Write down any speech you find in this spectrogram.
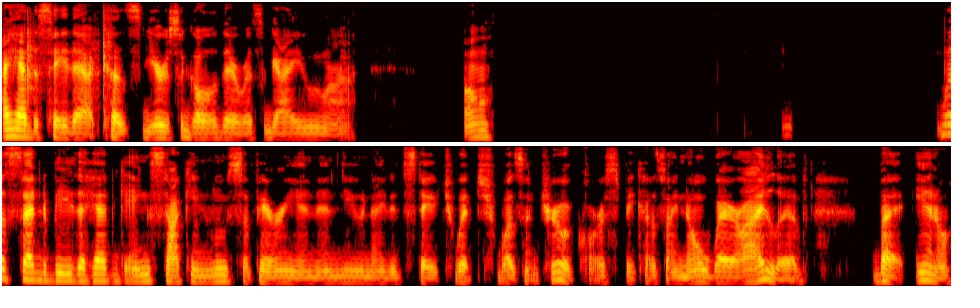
I had to say that because years ago there was a guy who, uh, oh, was said to be the head gang stalking Luciferian in the United States, which wasn't true, of course, because I know where I live. But, you know,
